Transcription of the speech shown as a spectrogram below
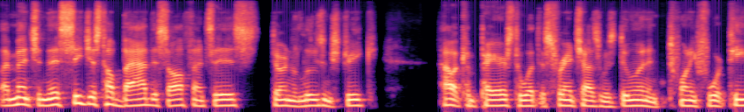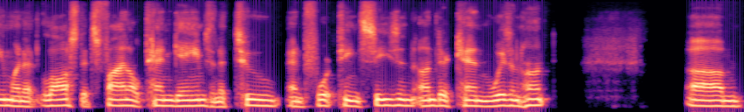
I mentioned this. See just how bad this offense is during the losing streak, how it compares to what this franchise was doing in 2014 when it lost its final 10 games in a 2 and 14 season under Ken Whisenhunt. Um,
